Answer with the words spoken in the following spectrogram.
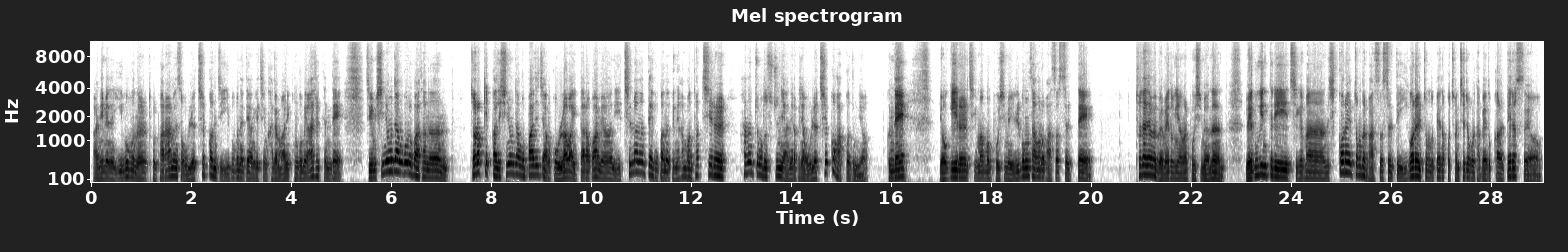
아니면 이 부분을 돌파를 하면서 올려칠 건지 이 부분에 대한 게 지금 가장 많이 궁금해 하실 텐데 지금 신용장고로 봐서는 저렇게까지 신용장고 빠지지 않고 올라와 있다라고 하면 이 7만 원대 구간은 그냥 한번 터치를 하는 정도 수준이 아니라 그냥 올려칠 것 같거든요. 근데 여기를 지금 한번 보시면 일봉상으로 봤었을 때 투자자별 매매 동향을 보시면은 외국인들이 지금 한 10거래일 정도를 봤었을 때 2거래일 정도 빼놓고 전체적으로 다 매도가를 때렸어요.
